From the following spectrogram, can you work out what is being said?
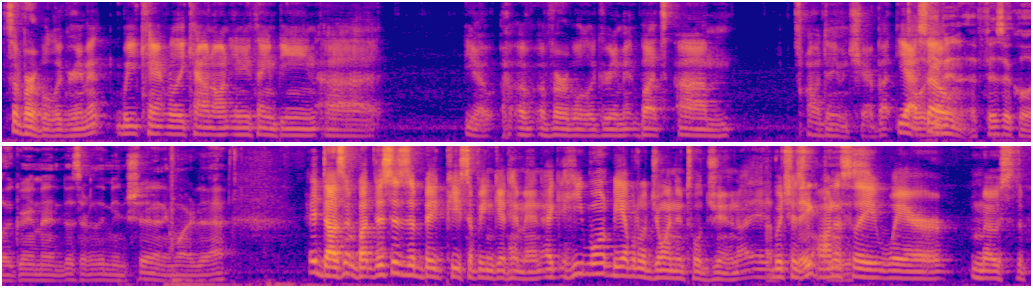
it's a verbal agreement. We can't really count on anything being, uh, you know, a, a verbal agreement. But um, oh, I didn't even share. But yeah, Well, so even a physical agreement doesn't really mean shit anymore, do they? It doesn't, but this is a big piece if we can get him in. Like, he won't be able to join until June, uh, which is big piece. honestly where most of the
